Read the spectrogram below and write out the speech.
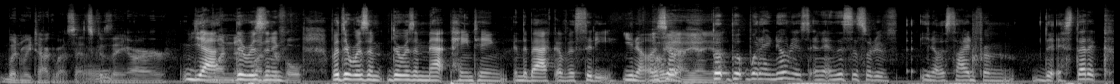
when we talk about sets because they are yeah, won- there was wonderful. an but there was a there was a matte painting in the back of a city, you know. And Oh, so, yeah, yeah, yeah. But but what I noticed, and, and this is sort of you know aside from the aesthetic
